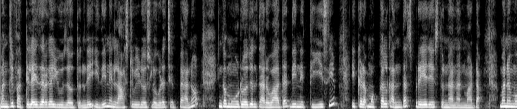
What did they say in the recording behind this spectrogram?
మంచి ఫర్టిలైజర్‌గా యూజ్ అవుతుంది. ఇది నేను లాస్ట్ వీడియోస్‌లో కూడా చెప్పాను. ఇంకా మూడు రోజుల తర్వాత దీన్ని తీసి ఇక్కడ మొక్కలకంతా స్ప్రే చేస్తున్నాను అనమాట మనము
